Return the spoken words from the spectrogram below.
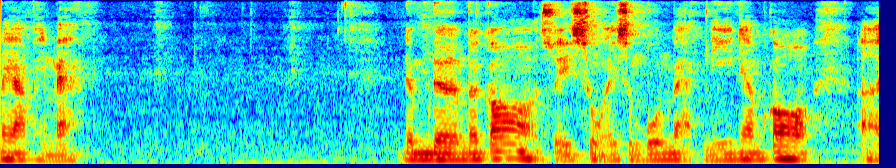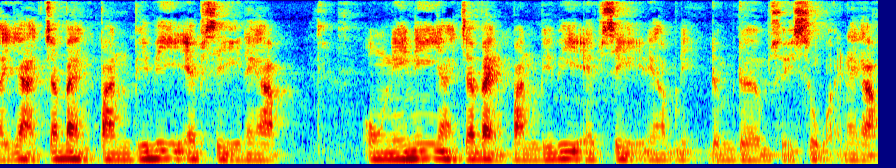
นะครับเห็นไหมเดิมๆแล้วก็สวยๆสมบูรณ์แบบนี้นะครับก็เอ่อยากจะแบ่งปันพี่พี่ FC นะครับ องค์นี้นี่อยากจะแบ่งปันพี่พี่ FC นะครับนี่เดิมๆสวยๆนะครับ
